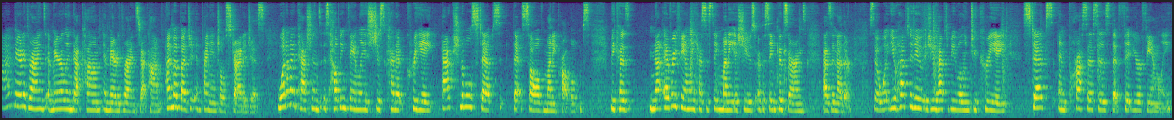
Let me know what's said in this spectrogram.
I'm Meredith Rhines of Maryland.com and MeredithRhines.com. I'm a budget and financial strategist. One of my passions is helping families just kind of create actionable steps that solve money problems because not every family has the same money issues or the same concerns as another. So what you have to do is you have to be willing to create steps and processes that fit your family.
